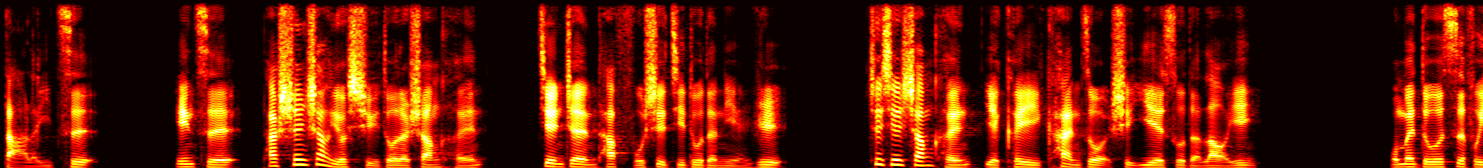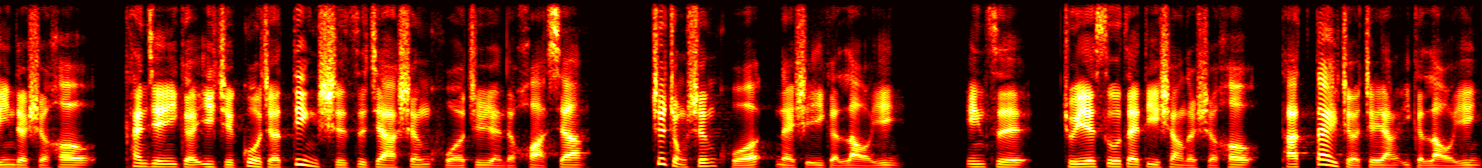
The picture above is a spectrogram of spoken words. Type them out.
打了一次。因此，他身上有许多的伤痕，见证他服侍基督的年日。这些伤痕也可以看作是耶稣的烙印。我们读四福音的时候，看见一个一直过着定十字架生活之人的画像，这种生活乃是一个烙印。因此，主耶稣在地上的时候，他带着这样一个烙印，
